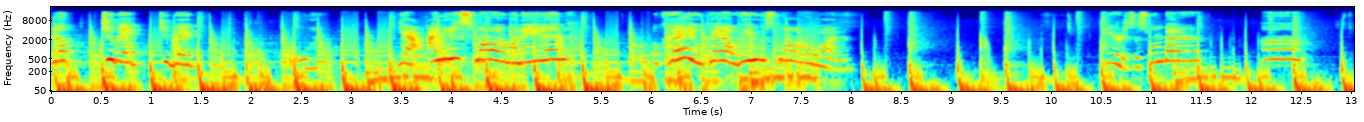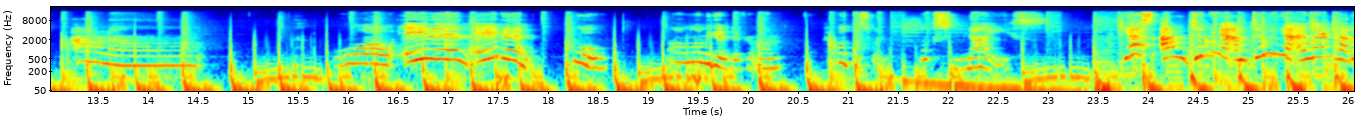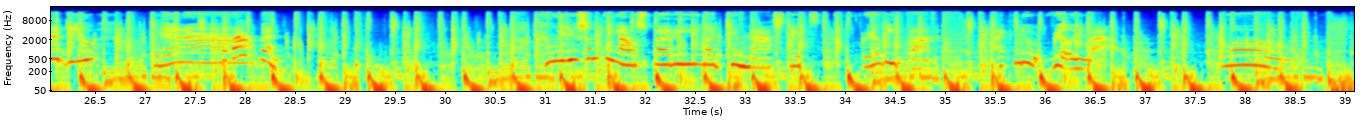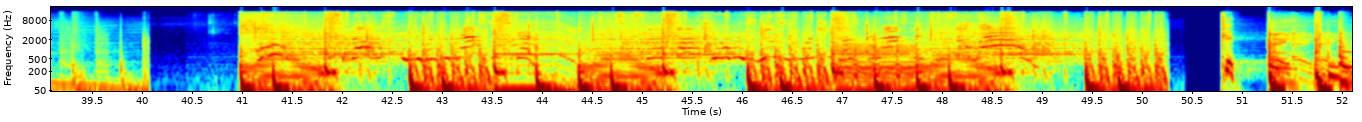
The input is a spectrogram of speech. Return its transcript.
Nope, too big, too big. Ooh. Yeah, I need a smaller one, Aiden. Here, is this one better? Um, I don't know. Whoa, Aiden, Aiden! Whoa. Um, let me get a different one. How about this one? Looks nice. Yes, I'm doing it, I'm doing it! I learned how to do dinner. What happened? Can we do something else, buddy? Like gymnastics? Really fun. I can do it really well. Whoa. hey. hey.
